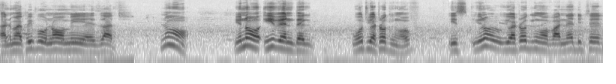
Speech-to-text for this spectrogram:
And my people know me as that. No, you know, even the what you are talking of is, you know, you are talking of an edited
